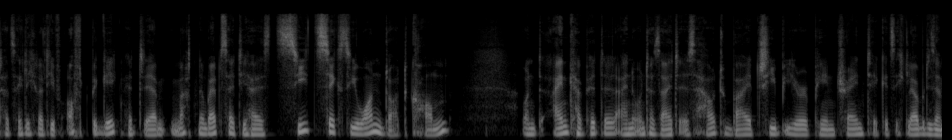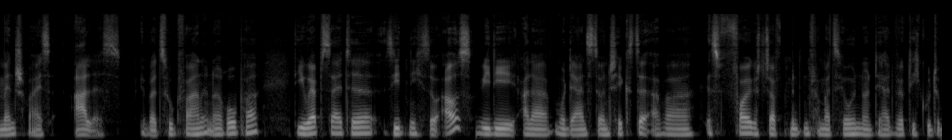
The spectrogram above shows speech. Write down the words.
tatsächlich relativ oft begegnet. Der macht eine Website, die heißt seat61.com. Und ein Kapitel, eine Unterseite ist How to Buy Cheap European Train Tickets. Ich glaube, dieser Mensch weiß alles über Zugfahren in Europa. Die Webseite sieht nicht so aus wie die allermodernste und schickste, aber ist vollgestopft mit Informationen und der hat wirklich gute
